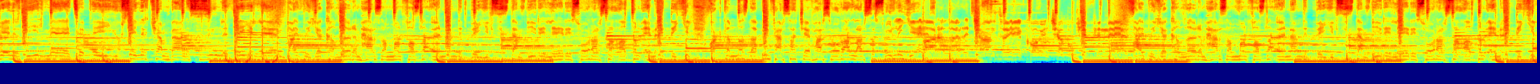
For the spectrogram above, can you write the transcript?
gelir değil mi? Tepeyi yükselirken ben sizinle değilim. Vibe'ı yakalarım her zaman fazla önemli değil. Sizden birileri sorarsa adım Emre değil Fersah cevher sorarlarsa söyleyin Paraları çantaya koyun çabuk hepiniz Vibe'ı yakalarım her zaman fazla önemli değil. Sizden birileri sorarsa adım Emre değil.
